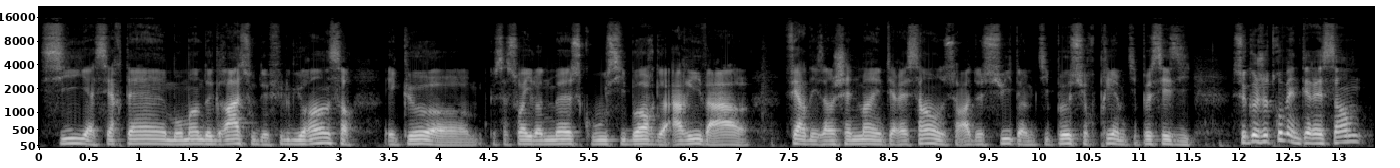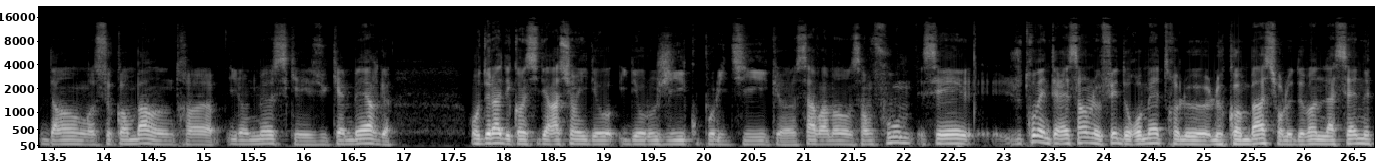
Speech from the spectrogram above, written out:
s'il y a certains moments de grâce ou de fulgurance et que, euh, que ce soit Elon Musk ou Cyborg arrive à euh, faire des enchaînements intéressants, on sera de suite un petit peu surpris, un petit peu saisi. Ce que je trouve intéressant dans ce combat entre Elon Musk et Zuckerberg, au-delà des considérations idéologiques ou politiques, euh, ça vraiment on s'en fout. C'est, je trouve intéressant le fait de remettre le, combat sur le devant de la scène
